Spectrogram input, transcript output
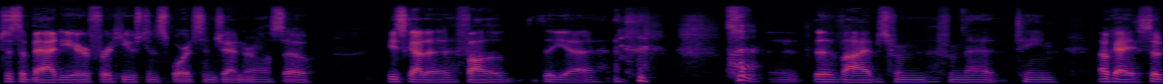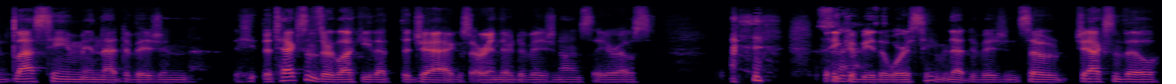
just a bad year for Houston sports in general. So he's got to follow the uh, the, the vibes from from that team. Okay, so last team in that division, the Texans are lucky that the Jags are in their division, honestly, or else they could be the worst team in that division. So Jacksonville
